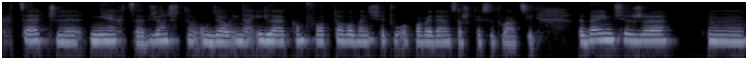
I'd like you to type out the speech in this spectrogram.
chce, czy nie chce wziąć w tym udział i na ile komfortowo będzie się czuł opowiadając też o tej sytuacji. Wydaje mi się, że mm,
